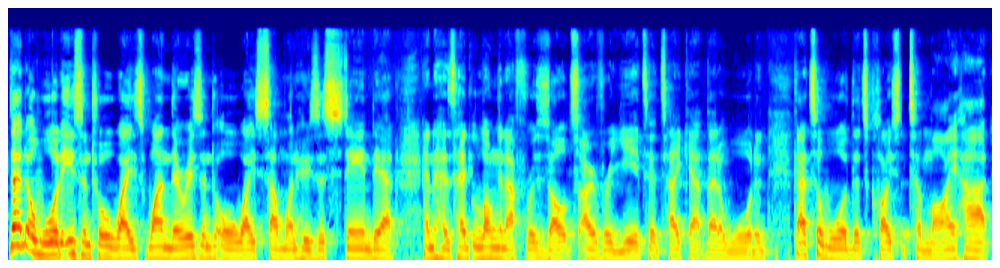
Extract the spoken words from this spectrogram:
That award isn't always won. There isn't always someone who's a standout and has had long enough results over a year to take out that award. And that's a award that's close to my heart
